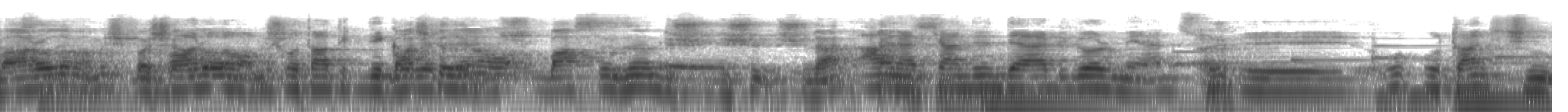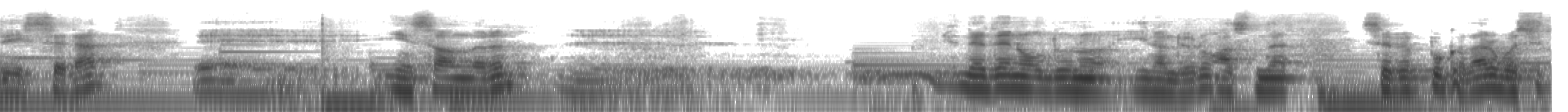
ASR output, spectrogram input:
Var olamamış, başarılı var olamamış, olamamış, otantikliği kabul başkalarının edememiş. o bastırdığını düş, düş- düşünen, Aynen kendisi- kendini değerli görmeyen, su- e, utanç içinde hisseden e, insanların e, neden olduğunu inanıyorum. Aslında sebep bu kadar basit.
